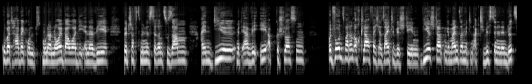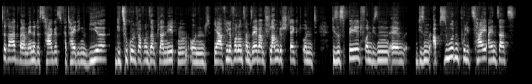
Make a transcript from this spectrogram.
Robert Habeck und Mona Neubauer, die NRW-Wirtschaftsministerin, zusammen einen Deal mit RWE abgeschlossen, und für uns war dann auch klar, auf welcher Seite wir stehen. Wir standen gemeinsam mit den Aktivistinnen in Lützerath, weil am Ende des Tages verteidigen wir die Zukunft auf unserem Planeten. Und ja, viele von uns haben selber im Schlamm gesteckt und dieses Bild von diesen, äh, diesem absurden Polizeieinsatz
